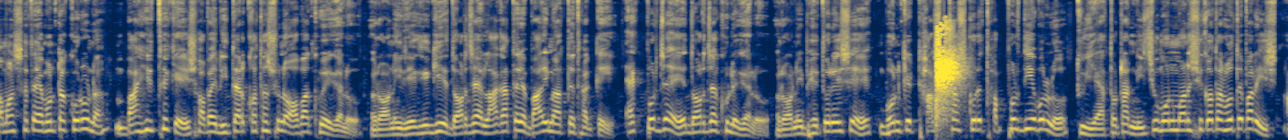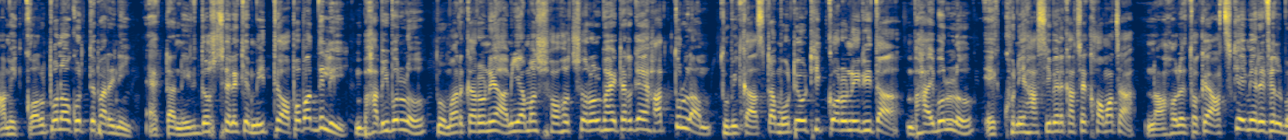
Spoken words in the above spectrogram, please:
আমার সাথে এমনটা করো না। বাহির থেকে সবাই রিতার কথা শুনে অবাক হয়ে গেল। রনি রেগে গিয়ে দরজায় লাগাতারে বাড়ি মারতে থাকে। এক পর্যায়ে দরজা খুলে গেল। রনি ভেতরে এসে বোনকে ঠাস ঠাস করে থাপ্পড় দিয়ে বলল, তুই এতটা নিচু মন মানসিকতার হতে পারিস? আমি কল্পনাও করতে পারিনি। একটা নির্দোষ ছেলেকে মিথ্যে অপবাদ দিলি? ভাবি বলল, তোমার কারণে আমি আমার সহজ সরল ভাইটার গায়ে হাত তুললাম। তুমি কাজটা মোটেও ঠিক করনি, রিতা। ভাই বলল, এক্ষুনি হাসিবের কাছে ক্ষমা চা না হলে তোকে আজকেই মেরে ফেলব।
